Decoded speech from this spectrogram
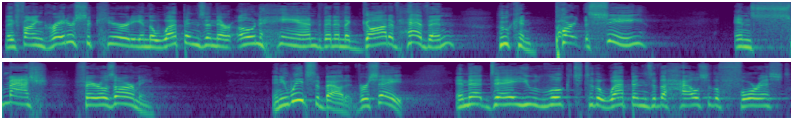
They find greater security in the weapons in their own hand than in the God of heaven who can part the sea and smash Pharaoh's army. And he weeps about it. Verse 8 In that day you looked to the weapons of the house of the forest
